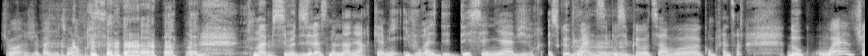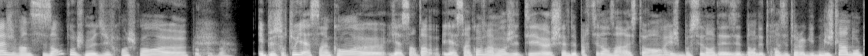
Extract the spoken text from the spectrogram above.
Tu vois, j'ai pas du tout l'impression. Ma psy me disait la semaine dernière, Camille, il vous reste des décennies à vivre. Est-ce que, ouais, c'est possible que votre cerveau euh, comprenne ça? Donc, ouais, tu vois, j'ai 26 ans, donc je me dis franchement, euh, Pourquoi pas? Et puis surtout, il y a cinq ans, euh, il y a cinq ans, il y a cinq ans vraiment, j'étais euh, chef de partie dans un restaurant et je bossais dans des dans des trois étoiles guide Michelin. Donc,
